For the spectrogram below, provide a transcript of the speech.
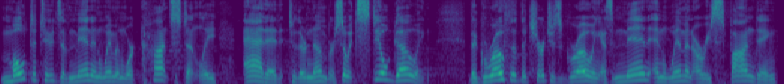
Multitudes of men and women were constantly added to their number. So it's still going. The growth of the church is growing as men and women are responding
